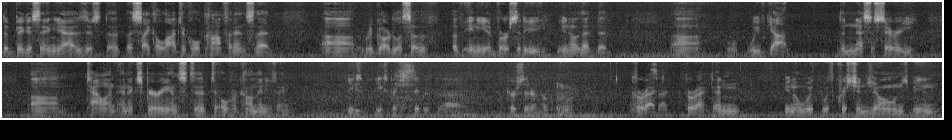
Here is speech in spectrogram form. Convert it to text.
the biggest thing, yeah, is just a, a psychological confidence that uh, regardless of, of any adversity, you know, that, that uh, we've got the necessary um, talent and experience to, to overcome anything. You, ex- you expect to stick with uh, Kerstetter and Okafor? Correct, correct. And, you know, with, with Christian Jones being,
